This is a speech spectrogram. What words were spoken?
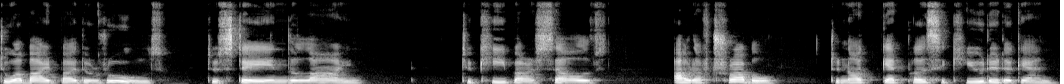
to abide by the rules, to stay in the line, to keep ourselves out of trouble, to not get persecuted again,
